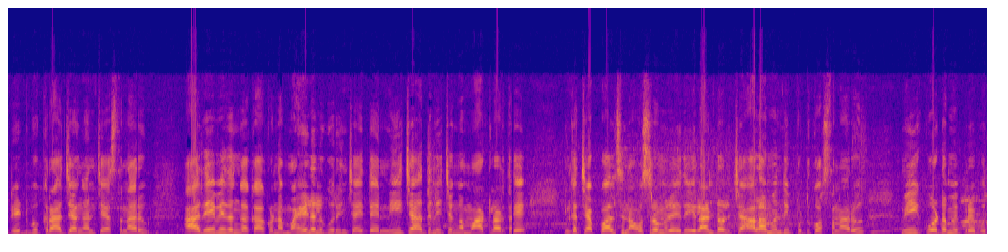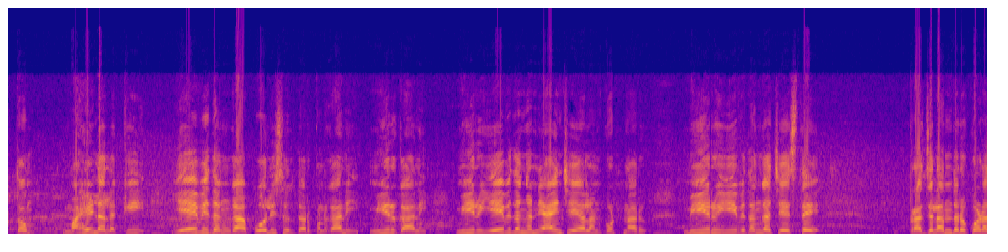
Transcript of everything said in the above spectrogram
రెడ్ బుక్ రాజ్యాంగాన్ని చేస్తున్నారు. అదే విధంగా కాకుండా మహిళల గురించి అయితే నీచాతి నీచంగా మాట్లాడితే ఇంకా చెప్పాల్సిన అవసరం లేదు. ఇలాంటి వాళ్ళు చాలామంది పుట్టుకొస్తున్నారు. మీ కూటమి ప్రభుత్వం మహిళలకి ఏ విధంగా పోలీసుల తరపున కానీ మీరు కానీ మీరు ఏ విధంగా న్యాయం చేయాలనుకుంటున్నారు? మీరు ఈ విధంగా చేస్తే ప్రజలందరూ కూడా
